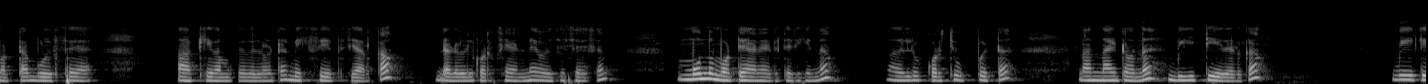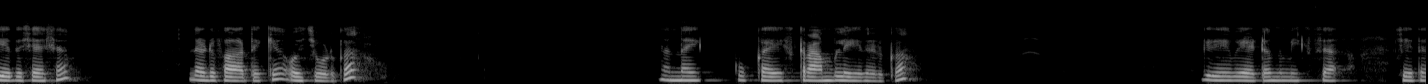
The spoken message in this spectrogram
മുട്ട ബുൾസ ആക്കി നമുക്ക് ഇതിലോട്ട് മിക്സ് ചെയ്ത് ചേർക്കാം. നടുവിൽ കുറച്ച് എണ്ണ ഒഴിച്ച ശേഷം മൂന്ന് മുട്ടയാണ് എടുത്തിരിക്കുന്നത് അതിൽ കുറച്ച് ഉപ്പിട്ട് നന്നായിട്ടൊന്ന് ബീറ്റ് ചെയ്തെടുക്കാം. ബീറ്റ് ചെയ്ത ശേഷം നടുഭാഗത്തേക്ക് ഒഴിച്ചു കൊടുക്കുക. നന്നായി കുക്കായി സ്ക്രാമ്പിൾ ചെയ്തെടുക്കുക. ഗ്രേവി ആയിട്ടൊന്ന് മിക്സ് ചെയ്ത്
